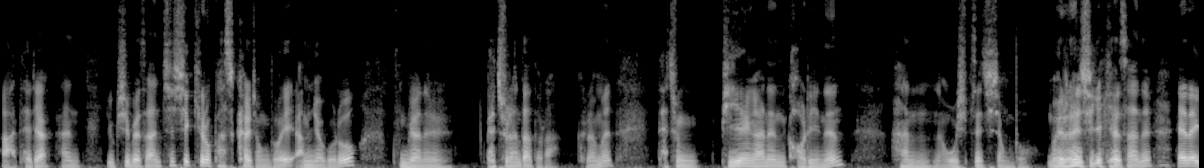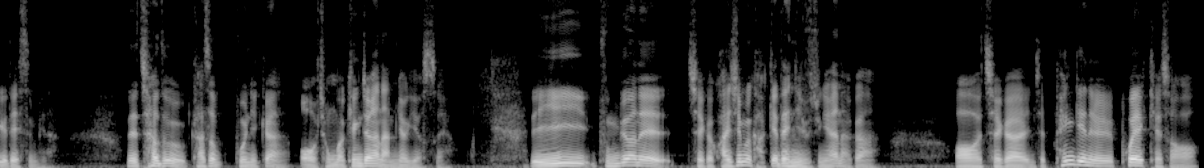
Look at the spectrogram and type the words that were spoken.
아 대략 한 60에서 한 70kPa 정도의 압력으로 분변을 배출한다더라. 그러면 대충 비행하는 거리는 한 50cm 정도 뭐 이런 식의 계산을 해내기도 했습니다. 근데 저도 가서 보니까 어 정말 굉장한 압력이었어요. 이 분변에 제가 관심을 갖게 된 이유 중에 하나가 어 제가 이제 펭귄을 포획해서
